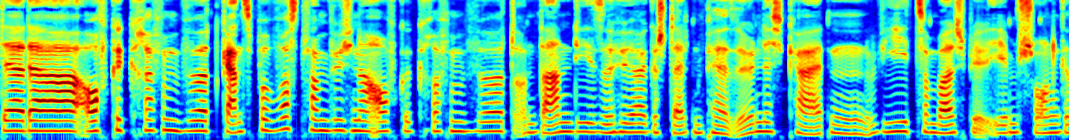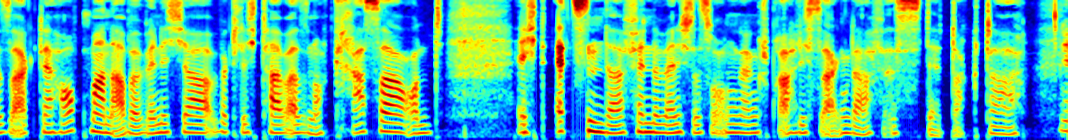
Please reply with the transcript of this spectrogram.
der da aufgegriffen wird, ganz bewusst vom Büchner aufgegriffen wird. Und dann diese höher gestellten Persönlichkeiten, wie zum Beispiel eben schon gesagt der Hauptmann. Aber wenn ich ja wirklich teilweise noch krasser und echt ätzender finde, wenn ich das so umgangssprachlich sagen darf, ist der Doktor ja.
